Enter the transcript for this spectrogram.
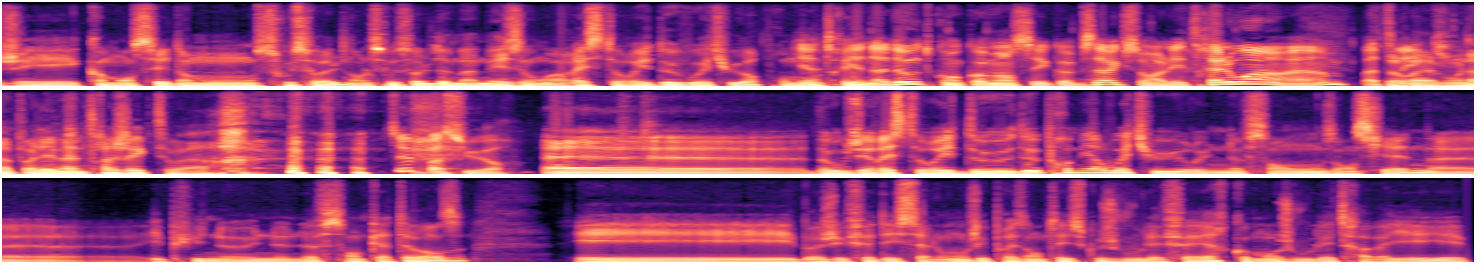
J'ai commencé dans mon sous-sol, dans le sous-sol de ma maison, à restaurer deux voitures pour montrer. Il y en a d'autres qui ont commencé comme ça, qui sont allés très loin, hein, Patrick. Vrai, on n'a pas les mêmes trajectoires. C'est pas sûr. Euh, donc j'ai restauré deux, deux, premières voitures, une 911 ancienne euh, et puis une, une 914. Et bah, j'ai fait des salons, j'ai présenté ce que je voulais faire, comment je voulais travailler, et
